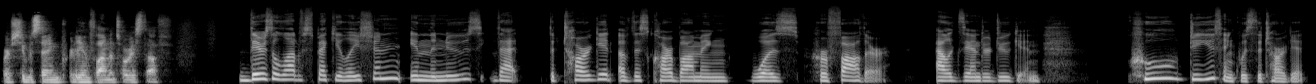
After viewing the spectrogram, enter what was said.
where she was saying pretty inflammatory stuff. There's a lot of speculation in the news that the target of this car bombing was her father, Alexander Dugin. Who do you think was the target?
